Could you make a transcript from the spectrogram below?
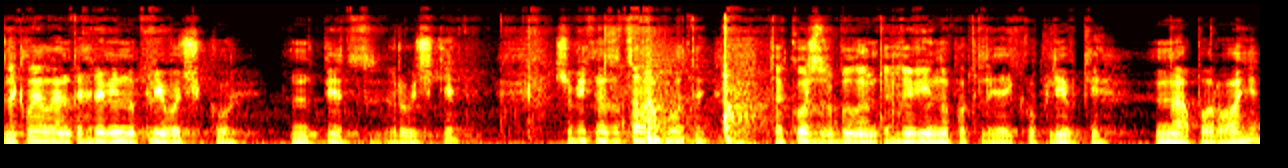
Наклеїли антигравійну плівочку під ручки, щоб їх не зацарапувати. Також зробили антигравійну поклейку плівки на пороги.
